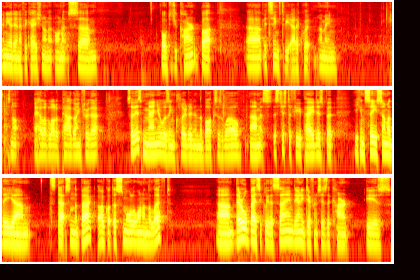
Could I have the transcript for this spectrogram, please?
any identification on it on its um, voltage or current, but uh, it seems to be adequate. I mean, there's not a hell of a lot of power going through that. So this manual is included in the box as well. Um, it's, it's just a few pages, but you can see some of the um, stats on the back. I've got the smaller one on the left. Um, they're all basically the same. The only difference is the current is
